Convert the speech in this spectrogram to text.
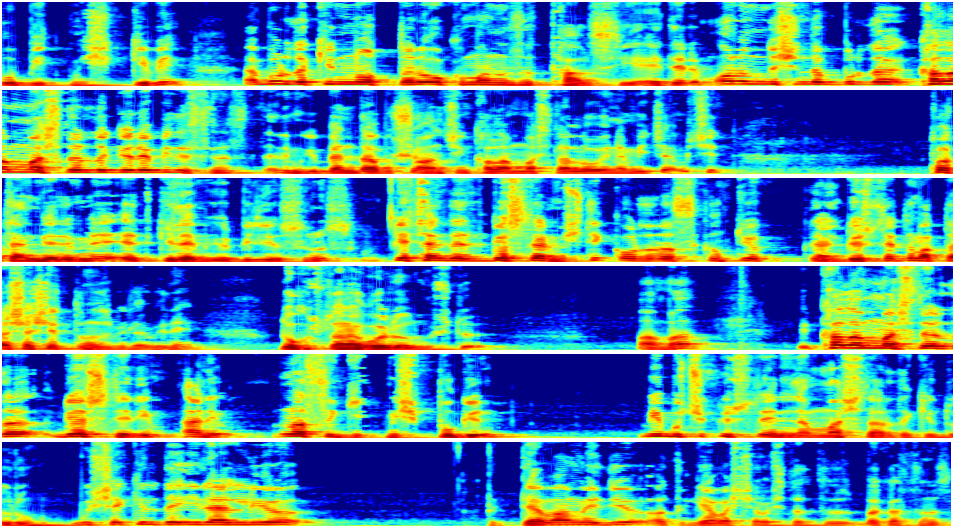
bu bitmiş gibi. Yani buradaki notları okumanızı tavsiye ederim. Onun dışında burada kalan maçları da görebilirsiniz. Dediğim gibi ben daha bu şu an için kalan maçlarla oynamayacağım için totemlerimi etkilemiyor biliyorsunuz. Geçen de göstermiştik. Orada da sıkıntı yok. Yani gösterdim hatta şaşırttınız bile beni. 9 tane gol olmuştu. Ama kalan maçları da göstereyim. Hani nasıl gitmiş bugün? Bir buçuk üstlenilen maçlardaki durum bu şekilde ilerliyor. Artık devam ediyor. Artık yavaş yavaş da bakarsınız.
